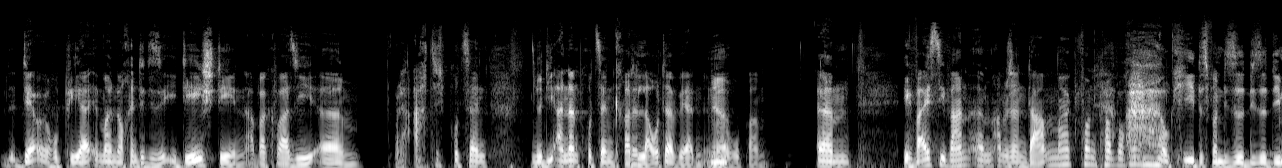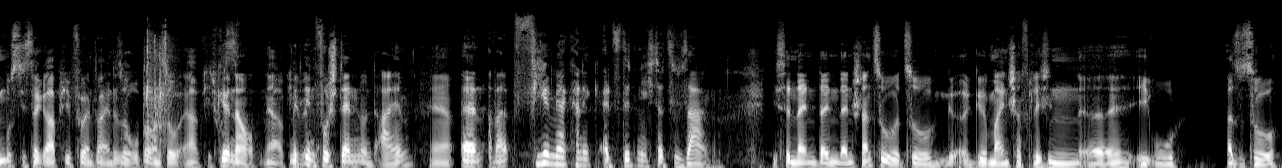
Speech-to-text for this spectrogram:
der Europäer immer noch hinter dieser Idee stehen, aber quasi, ähm, oder 80 Prozent, nur die anderen Prozent gerade lauter werden in Ja. Europa. Ähm, ich weiß, die waren ähm, am Gendarmenmarkt vor ein paar Wochen. Ah, okay, das waren diese, diese Demos, die es da gab hier für ein vereintes Europa und so. Ja, okay, ich wusste- Genau, Ja, okay. mit Infoständen und allem. ja. Ähm, aber viel mehr kann ich als das nicht dazu sagen. Wie ist denn dein, dein, dein Stand zu, zu ge- gemeinschaftlichen äh, EU? Also zu,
